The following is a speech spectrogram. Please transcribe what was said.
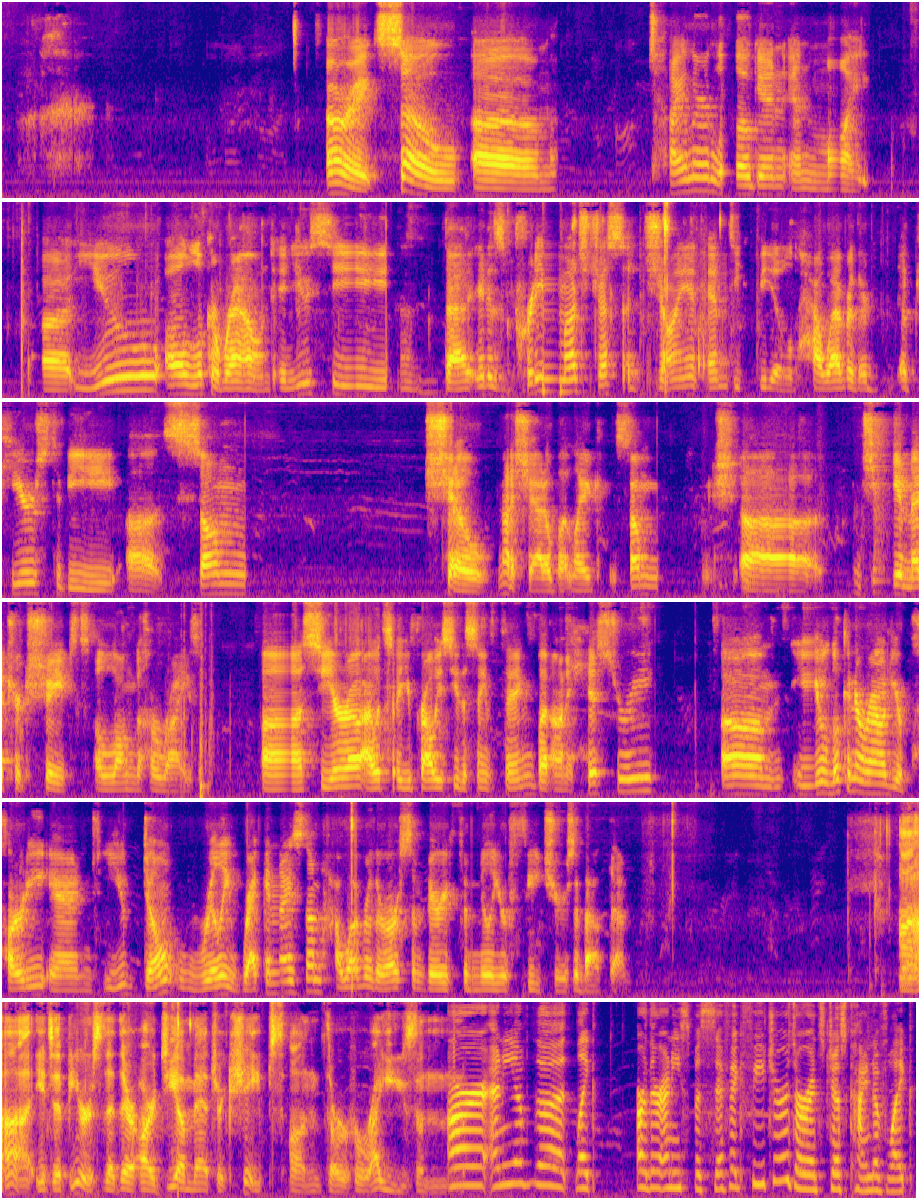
All right, so um, Tyler, Logan, and Mike, uh, you all look around and you see that it is pretty much just a giant empty field. However, there appears to be uh, some shadow, not a shadow, but like some uh, geometric shapes along the horizon. Uh, Sierra, I would say you probably see the same thing, but on a history, um, you're looking around your party and you don't really recognize them. However, there are some very familiar features about them. Ah, it appears that there are geometric shapes on the horizon. Are any of the like are there any specific features or it's just kind of like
